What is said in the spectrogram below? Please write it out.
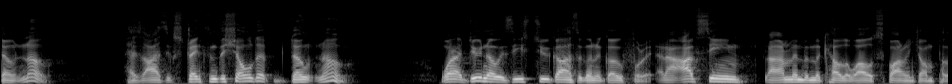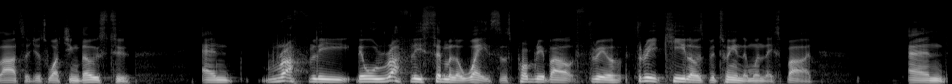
Don't know. Has Isaac strengthened the shoulder? Don't know. What I do know is these two guys are going to go for it. And I, have seen, I remember Mikael Lawal sparring John Pilata, just watching those two. And roughly, they were roughly similar weights. There's probably about three or three kilos between them when they sparred. And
